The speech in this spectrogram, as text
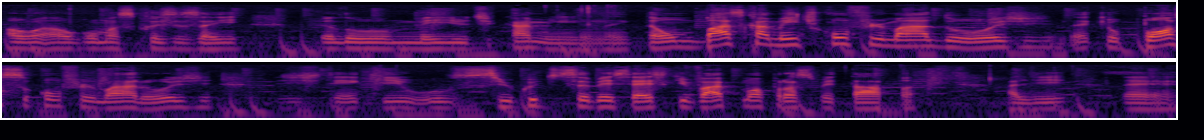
algumas coisas aí pelo meio de caminho, né? Então, basicamente confirmado hoje, né? Que eu posso confirmar hoje, a gente tem aqui o circuito de CBCS que vai para uma próxima etapa ali. É,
